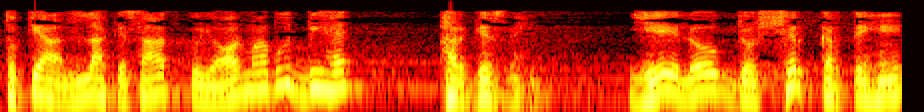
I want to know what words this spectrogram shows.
تو کیا اللہ کے ساتھ کوئی اور معبود بھی ہے؟ ہرگز نہیں۔ یہ لوگ جو شرک کرتے ہیں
